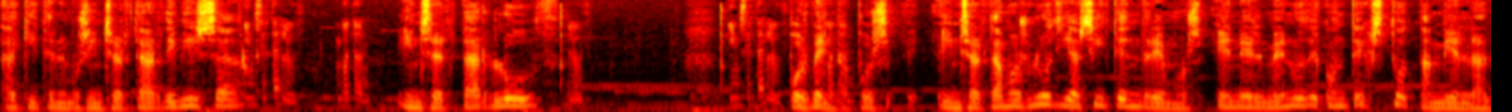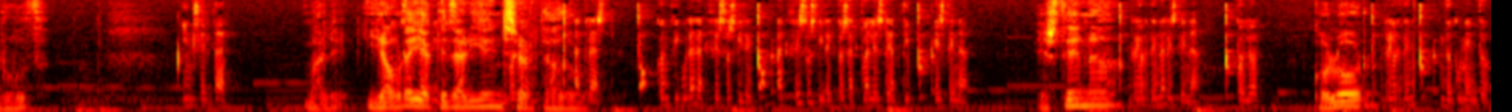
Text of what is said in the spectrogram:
Aquí tenemos insertar divisa, Insertar luz. Botón. insertar luz. Luz. Insertar luz. Pues venga, Botón. pues insertamos luz y así tendremos en el menú de contexto también la luz. Insertar. Vale, y ahora ya quedaría insertado. Atrás. Configurar accesos directos. Accesos directos actuales de. Escena. Escena, Reordenar escena. Color. color, Reordenar. Documento.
